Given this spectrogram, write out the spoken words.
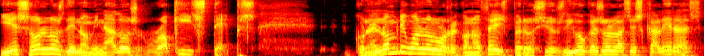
Y son los denominados Rocky Steps. Con el nombre igual no lo reconocéis, pero si os digo que son las escaleras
